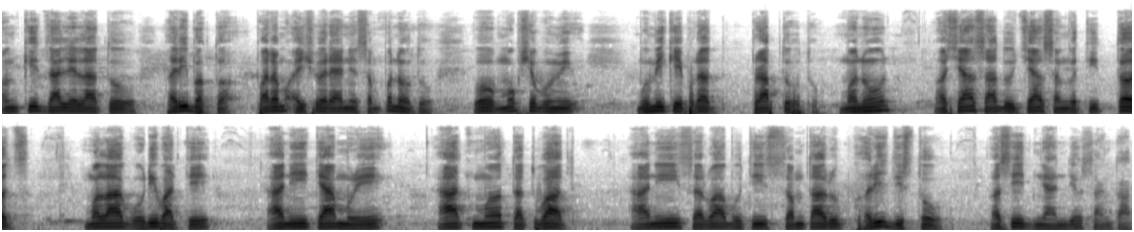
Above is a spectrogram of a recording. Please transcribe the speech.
अंकित झालेला तो हरिभक्त परम ऐश्वर्याने संपन्न होतो व मोक्षभूमी भूमिकेप्रत प्राप्त होतो. म्हणून अशा साधूच्या संगतीतच मला गोडी वाटते आणि त्यामुळे आत्मतत्वात आणि सर्वाभूती समतारूप हरीच दिसतो असे ज्ञानदेव सांगतात.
